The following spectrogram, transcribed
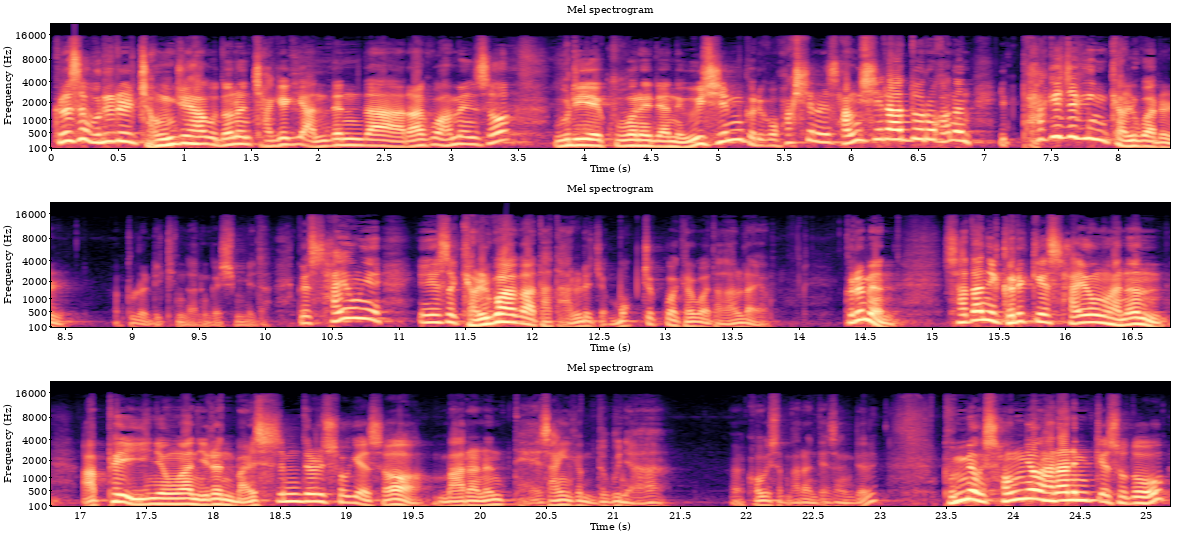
그래서 우리를 정죄하고 너는 자격이 안 된다라고 하면서 우리의 구원에 대한 의심 그리고 확신을 상실하도록 하는 파괴적인 결과를 불러일으킨다는 것입니다. 그 사용에 의해서 결과가 다 다르죠. 목적과 결과가 다 달라요. 그러면 사단이 그렇게 사용하는 앞에 인용한 이런 말씀들 속에서 말하는 대상이 그럼 누구냐? 거기서 말하는 대상들. 분명 성령 하나님께서도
